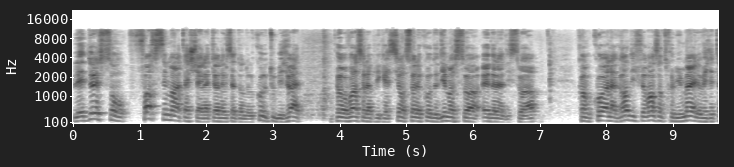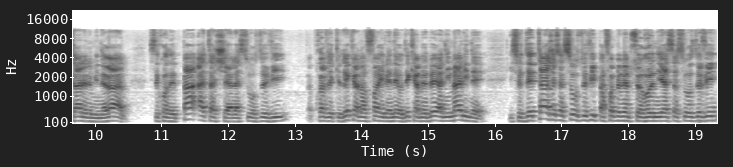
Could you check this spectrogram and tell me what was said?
les deux sont forcément attachés à la Torah. Dans le cours de Toubishvat. On peut revoir sur l'application, soit le cours de dimanche soir et de lundi soir. Comme quoi, la grande différence entre l'humain et le végétal et le minéral, c'est qu'on n'est pas attaché à la source de vie. La preuve est que dès qu'un enfant est né ou dès qu'un bébé animal est né, il se détache de sa source de vie. Parfois, il peut même se renier à sa source de vie.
